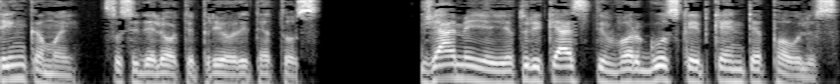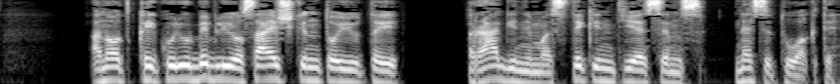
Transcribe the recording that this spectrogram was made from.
tinkamai susidėlioti prioritetus. Žemėje jie turi kesti vargus, kaip kentė Paulius. Anot kai kurių Biblijos aiškintojų tai raginimas tikintiesiems nesituokti.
